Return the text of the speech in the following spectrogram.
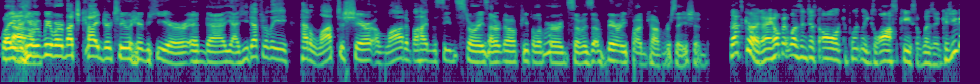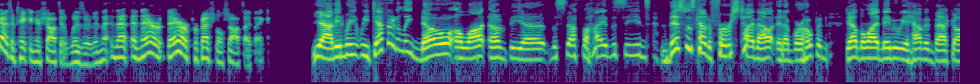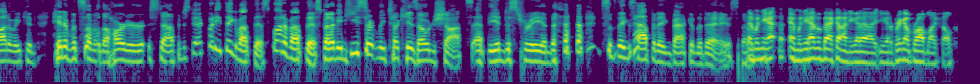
Well, um, he, we were much kinder to him here, and uh, yeah, he definitely had a lot to share, a lot of behind the scenes stories. I don't know if people have heard, so it was a very fun conversation. That's good. I hope it wasn't just all a completely gloss piece of Wizard, because you guys have taken your shots at Wizard, and that, and that and they're they are professional shots, I think. Yeah, I mean, we we definitely know a lot of the uh the stuff behind the scenes. This was kind of first time out, and we're hoping down the line maybe we have him back on and we could hit him with some of the harder stuff and just be like, "What do you think about this? What about this?" But I mean, he certainly took his own shots at the industry and some things happening back in the day. So. And when you ha- and when you have him back on, you gotta you gotta bring up Rob Liefeld.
